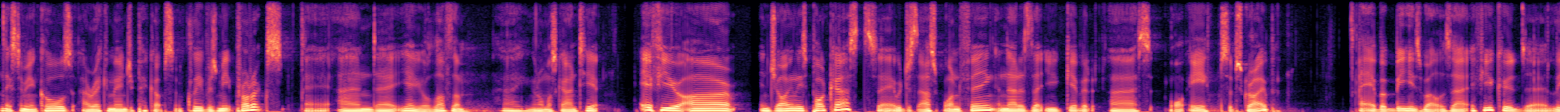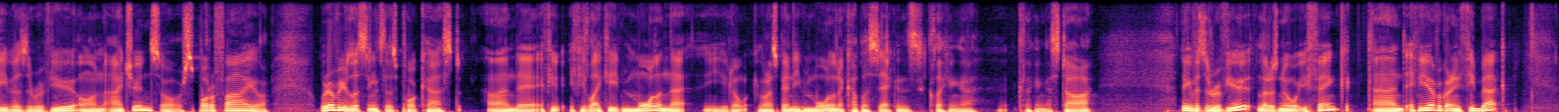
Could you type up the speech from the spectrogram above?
Next time you're in Coles, I recommend you pick up some Cleaver's meat products, uh, and uh, yeah, you'll love them. You can almost guarantee it. If you are enjoying these podcasts, I would just ask one thing, and that is that you give it a, well, a subscribe. Uh, but B, as well as that, if you could uh, leave us a review on iTunes or Spotify or wherever you're listening to this podcast, and uh, if you if you like it even more than that, you don't you want to spend even more than a couple of seconds clicking a clicking a star. Leave us a review. Let us know what you think. And if you ever got any feedback,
